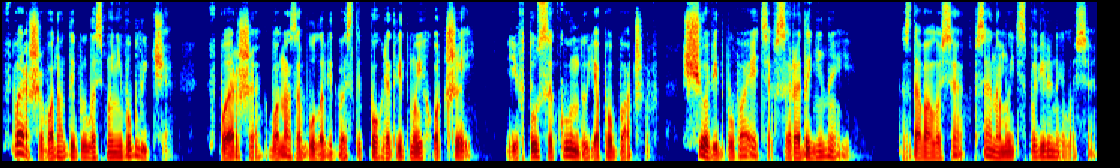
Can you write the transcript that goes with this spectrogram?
Вперше вона дивилась мені в обличчя, вперше вона забула відвести погляд від моїх очей, і в ту секунду я побачив, що відбувається всередині неї. Здавалося, все на мить сповільнилося.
